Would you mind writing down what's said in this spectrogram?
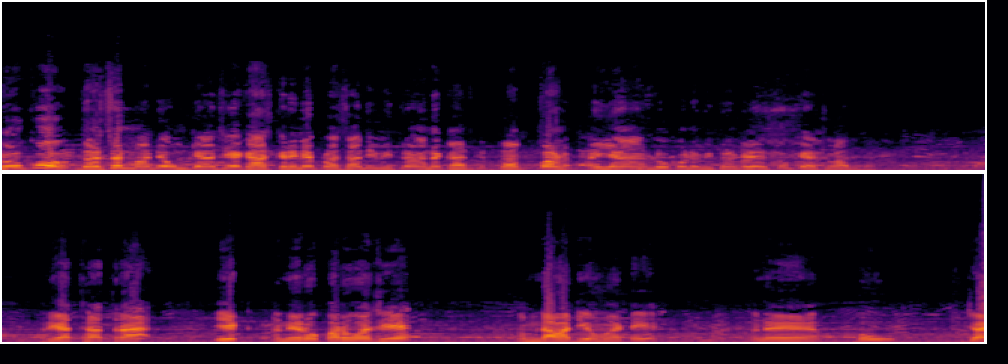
લોકો દર્શન માટે ઉમટ્યા છે, ખાસ કરીને પ્રસાદી વિતરણ અને ખાસ ટ્રક પણ અહીંયા લોકોને વિતરણ કરી શું કહેશો આજમાં રથયાત્રા એક અનેરો પર્વ છે, અમદાવાદીઓ માટે અને બહુ જય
